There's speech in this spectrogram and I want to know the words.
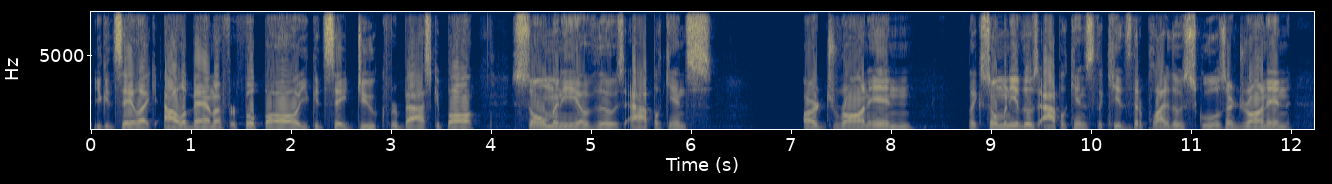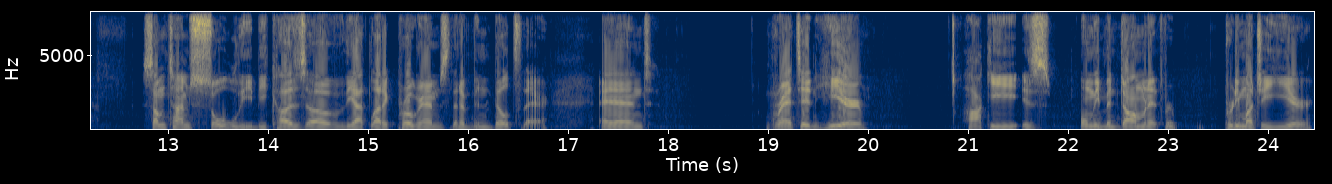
You could say like Alabama for football. You could say Duke for basketball. So many of those applicants are drawn in. Like so many of those applicants, the kids that apply to those schools are drawn in sometimes solely because of the athletic programs that have been built there. And granted, here, hockey is only been dominant for pretty much a year.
